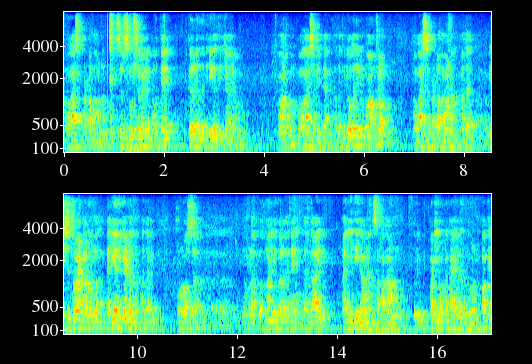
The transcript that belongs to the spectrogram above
അവകാശപ്പെട്ടതാണ്. ശുശ്രൂഷകൾ അവിടുത്തെ കയറി നിന്ന് തിരികെത്തിക്കാനോ ആർക്കും അവകാശമില്ല. അത് പുരോഹിതന് മാത്രം അവകാശപ്പെട്ടതാണ്. അത് വിശുദ്ധമായിട്ടാണ് നമ്മൾ പരിഗണിക്കേണ്ടത്. അതിൽ ക്രോണോസ് നമ്മൾ ബഹുമാനിക്കുന്ന പോലെ തന്നെ ദർഗായും ആ രീതിയിലാണ് സഭ കാണുന്നത്. ഒരു പടി കൊണ്ട് കയറി നിന്നുകൊണ്ട് ഓക്കെ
